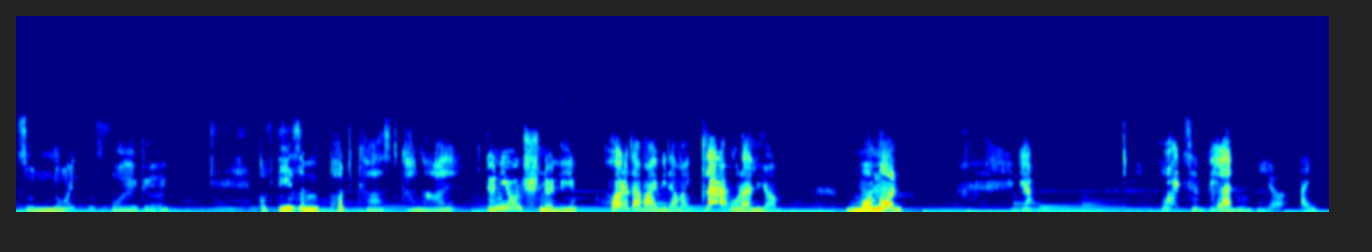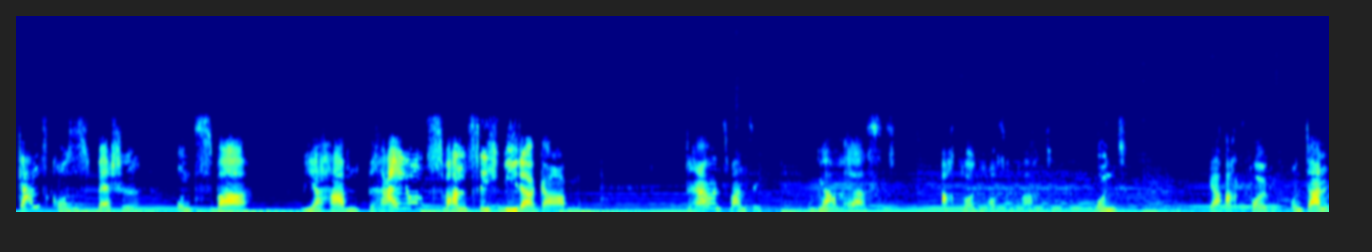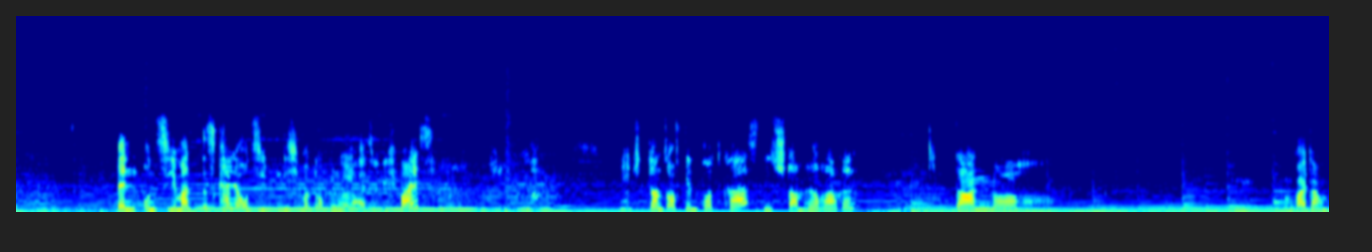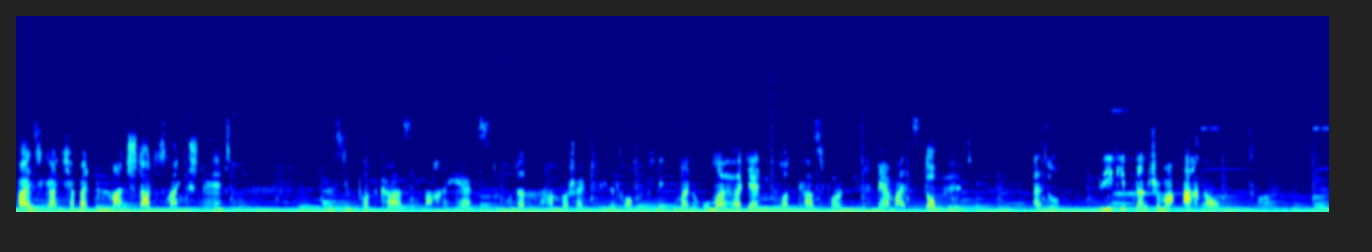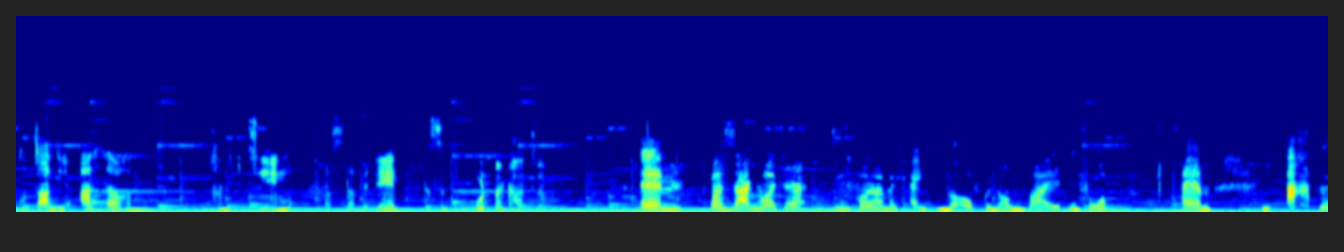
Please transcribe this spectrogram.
zur neunten Folge auf diesem Podcast-Kanal Dünni und Schnülli. Heute dabei wieder mein kleiner Bruder Liam. Moin Moin. Ja, heute werden wir ein ganz großes Special und zwar wir haben 23 Wiedergaben. 23. Und wir haben erst acht Folgen rausgebracht. Und ja, acht Folgen. Und dann, wenn uns jemand, es kann ja uns nicht jemand doppelt hören. Also ich weiß, meine Oma hört ganz oft den Podcast, die ist Stammhörerin. Dann noch. Hm, von weiteren weiß ich gar nicht. Ich habe halt in meinen Status reingestellt, dass ich den Podcast mache jetzt. Und dann haben wahrscheinlich viele draufgeklickt. Und meine Oma hört ja die Podcast-Folgen nicht mehrmals doppelt. Also sie gibt dann schon mal acht Aufrufe. Und dann die anderen 15, was ist dann mit denen? Das sind Unbekannte. Ähm, was ich sagen wollte, diese Folge habe ich eigentlich nur aufgenommen bei Info. Ähm, die achte,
